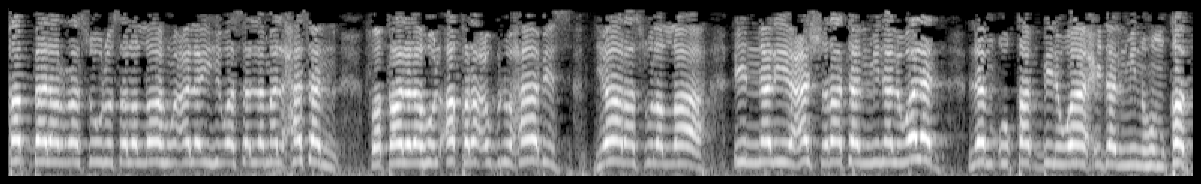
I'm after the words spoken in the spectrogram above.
قبل الرسول صلى الله عليه وسلم الحسن فقال له الأقرع بن حابس يا رسول الله إن لي عشرة من الولد لم أقبل واحدا منهم قط.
